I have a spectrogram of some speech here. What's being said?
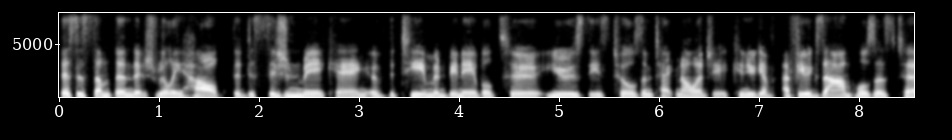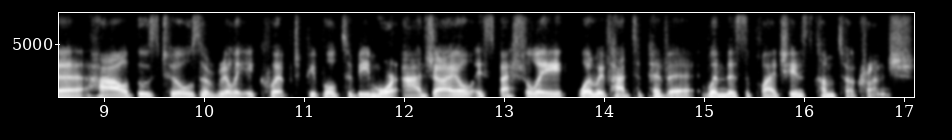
this is something that's really helped the decision making of the team and being able to use these tools and technology. Can you give a few examples as to how those tools have really equipped people to be more agile, especially when we've had to pivot when the supply chains come to a crunch?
